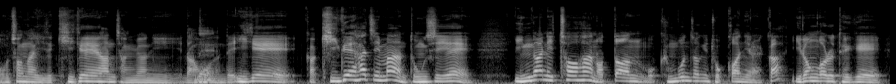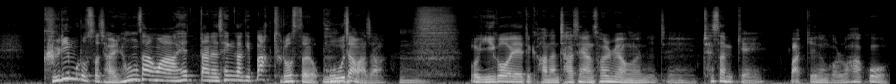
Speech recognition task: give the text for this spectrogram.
엄청나게 이제 기괴한 장면이 나오는데 이게 그러니까 기괴하지만 동시에 인간이 처한 어떤 뭐 근본적인 조건이랄까? 이런 거를 되게 그림으로서 잘 형상화했다는 생각이 막 들었어요 보자마자. 음. 뭐 이거에 관한 자세한 설명은 이제 최선께 맡기는 걸로 하고.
